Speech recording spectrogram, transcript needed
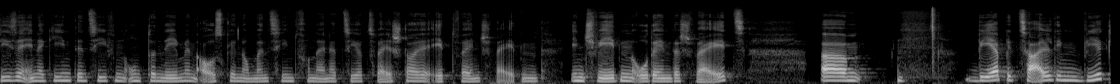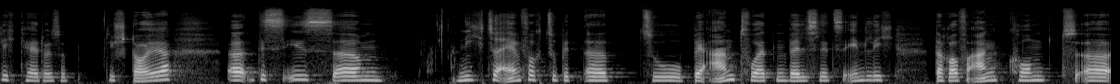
diese energieintensiven Unternehmen ausgenommen sind von einer CO2-Steuer, etwa in Schweden, in Schweden oder in der Schweiz. Ähm, wer bezahlt in Wirklichkeit also die Steuer? Äh, das ist ähm, nicht so einfach zu, äh, zu beantworten, weil es letztendlich darauf ankommt, äh,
